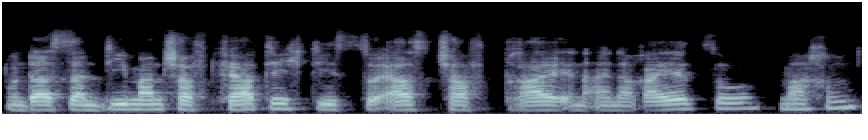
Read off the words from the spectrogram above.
Und da ist dann die Mannschaft fertig, die es zuerst schafft, drei in einer Reihe zu machen.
